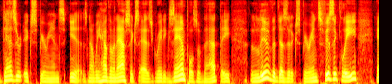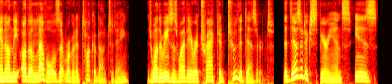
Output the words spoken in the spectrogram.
desert experience is. Now, we have the monastics as great examples of that. They live the desert experience physically and on the other levels that we're going to talk about today. It's one of the reasons why they are attracted to the desert. The desert experience is,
